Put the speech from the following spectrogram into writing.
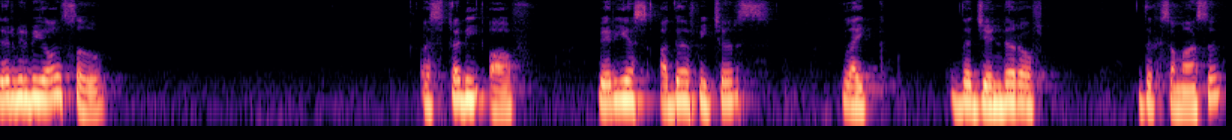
There will be also a study of various other features like the gender of the samasa,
